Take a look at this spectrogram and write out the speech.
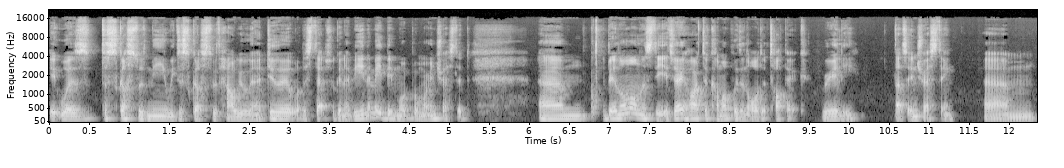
it was discussed with me. We discussed with how we were going to do it, what the steps were going to be, and it made me a bit more, more interested. Um, but in all honesty, it's very hard to come up with an audit topic, really, that's interesting. Um,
